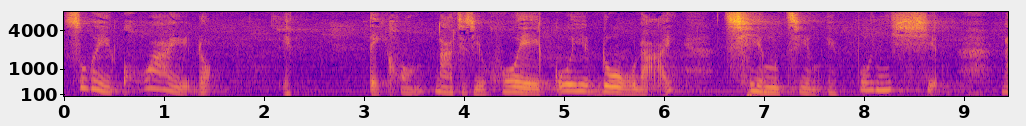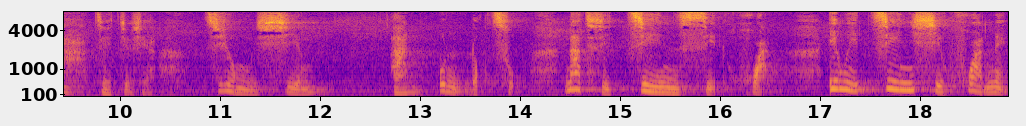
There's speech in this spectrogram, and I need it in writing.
最快乐的地方，那就是回归如来清净的本性。那这就是众生安稳乐处，那就是真实法。因为真实法呢，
